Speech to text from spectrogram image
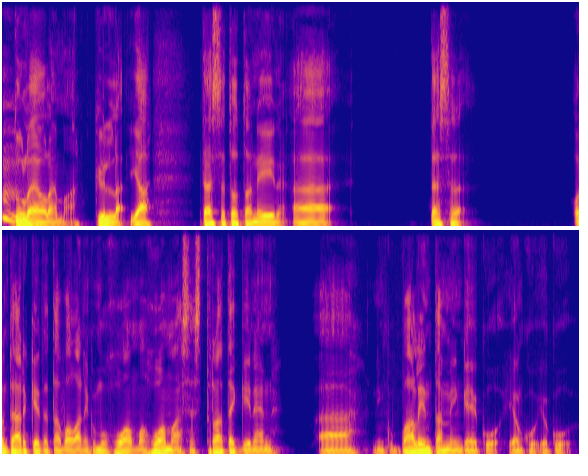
Mm. Tulee olemaan, kyllä. Ja tässä tota niin, ää, tässä on tärkeää tavallaan niin huomaa, huomaa se strateginen – ää, niin kuin valinta, minkä joku, joku, joku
